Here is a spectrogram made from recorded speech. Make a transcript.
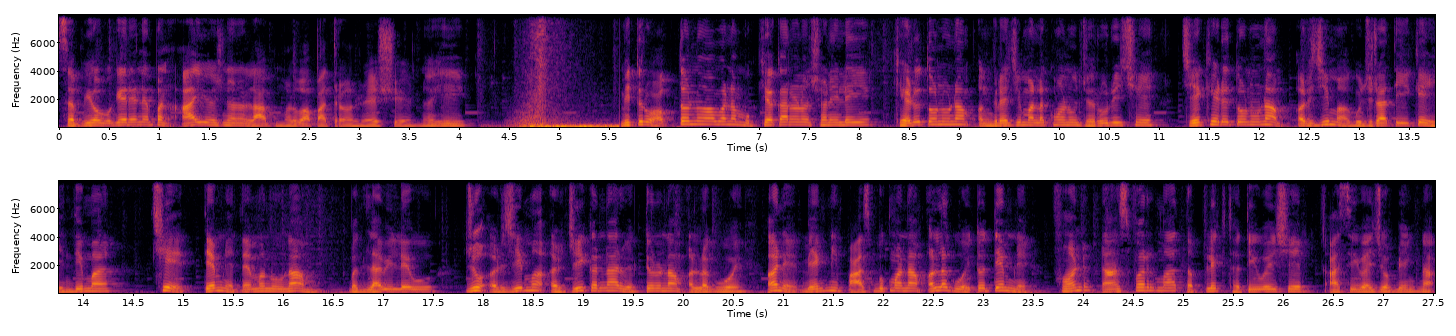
સભ્યો વગેરેને પણ આ યોજનાનો લાભ મળવાપાત્ર રહેશે નહીં. મિત્રો હપ્તો ન આવવાના મુખ્ય કારણો જાણી લઈએ. ખેડૂતોનું નામ અંગ્રેજીમાં લખવાનું જરૂરી છે. જે ખેડૂતોનું નામ અરજીમાં ગુજરાતી કે હિન્દીમાં છે, તેમને તેમનું નામ બદલાવી લેવું. જો અરજીમાં અરજી કરનાર વ્યક્તિનું નામ અલગ હોય અને બેંકની પાસબુકમાં નામ અલગ હોય, તો તેમને ફંડ ટ્રાન્સફરમાં તકલીફ થતી હોય છે. આ સિવાય જો બેંકના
